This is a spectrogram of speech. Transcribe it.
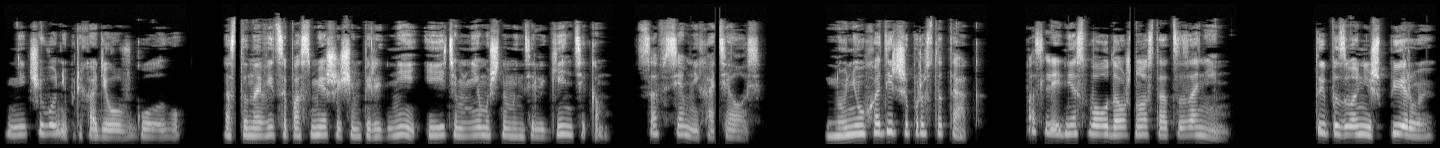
ничего не приходило в голову. Остановиться посмешищем перед ней и этим немощным интеллигентиком совсем не хотелось. Но не уходить же просто так. Последнее слово должно остаться за ним. Ты позвонишь первое,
